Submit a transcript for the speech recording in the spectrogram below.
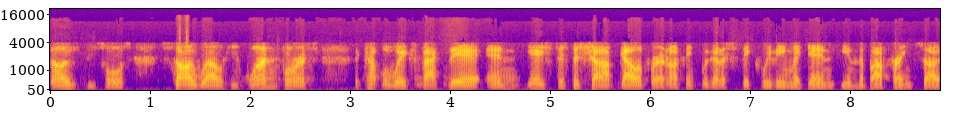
knows this horse so well. He won for us a couple of weeks back there, and yeah, he's just a sharp galloper, and I think we're going to stick with him again in the buffering. So,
